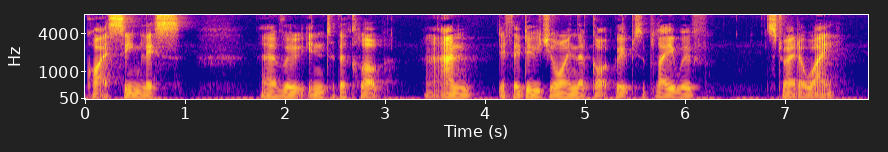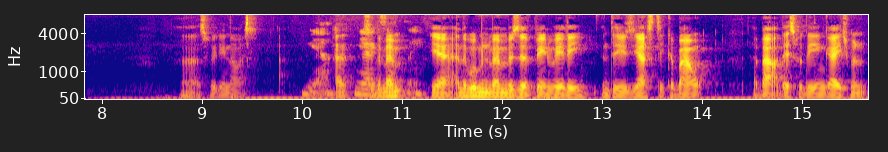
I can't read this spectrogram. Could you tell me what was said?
quite a seamless uh, route into the club. Uh, and if they do join, they've got groups to play with straight away. Uh, that's really nice. Yeah, yeah, so the exactly. Mem- yeah, and the women members have been really enthusiastic about about this with the engagement.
